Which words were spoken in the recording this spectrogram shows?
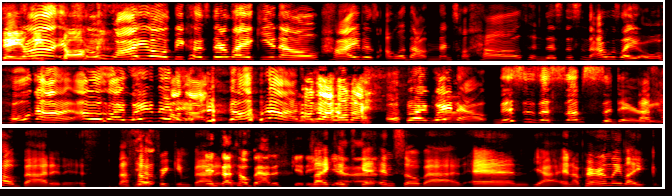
daily Bruh, stalk. It's so wild because they're like, you know, Hybe is all about mental health and this, this, and that. I was like, oh, hold on. I was like, wait a minute. Hold hold on. Hold on, hold on. I was like, wait now. This is a subsidiary. That's how bad it is. That's Yep. how freaking bad It's, it that's is. how bad it's getting. like it's getting so bad and yeah and apparently like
